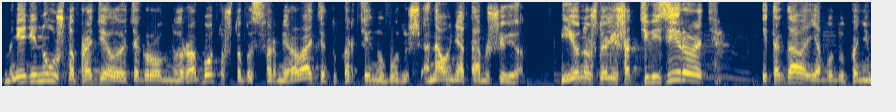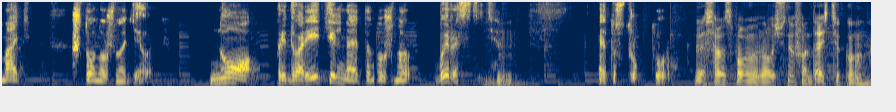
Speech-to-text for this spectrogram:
Мне не нужно проделывать огромную работу, чтобы сформировать эту картину будущего. Она у меня там живет. Ее нужно лишь активизировать, и тогда я буду понимать, что нужно делать. Но предварительно это нужно вырастить, mm. эту структуру. Я сразу вспомнил научную фантастику.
